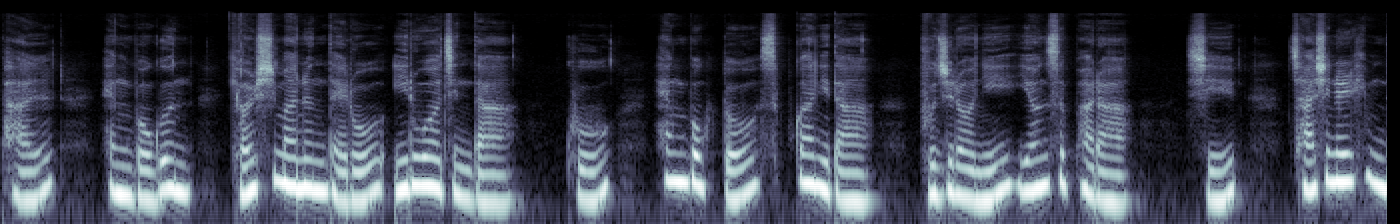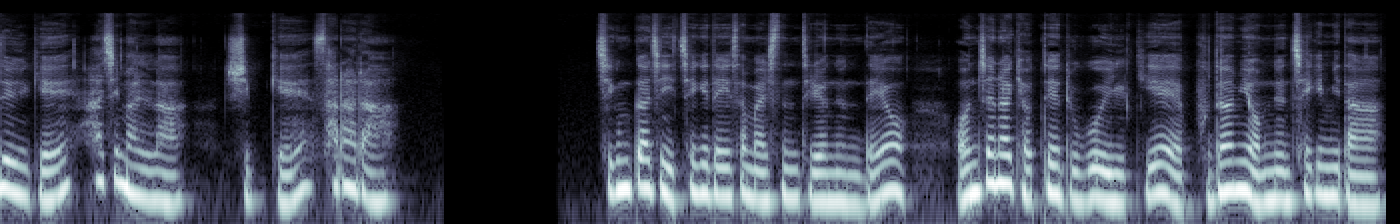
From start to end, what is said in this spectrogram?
8. 행복은 결심하는 대로 이루어진다. 9. 행복도 습관이다. 부지런히 연습하라. 10. 자신을 힘들게 하지 말라. 쉽게 살아라. 지금까지 이 책에 대해서 말씀드렸는데요. 언제나 곁에 두고 읽기에 부담이 없는 책입니다.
